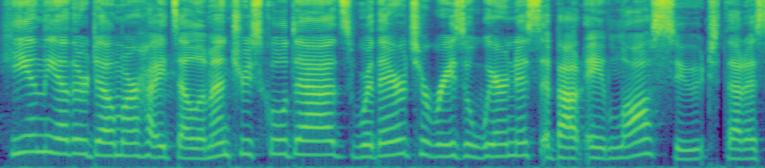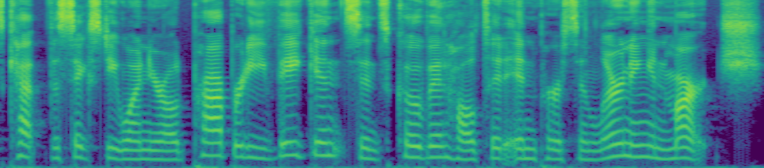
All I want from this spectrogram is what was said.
He and the other Del Mar Heights elementary school dads were there to raise awareness about a lawsuit that has kept the 61 year old property vacant since COVID halted in person learning in March.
